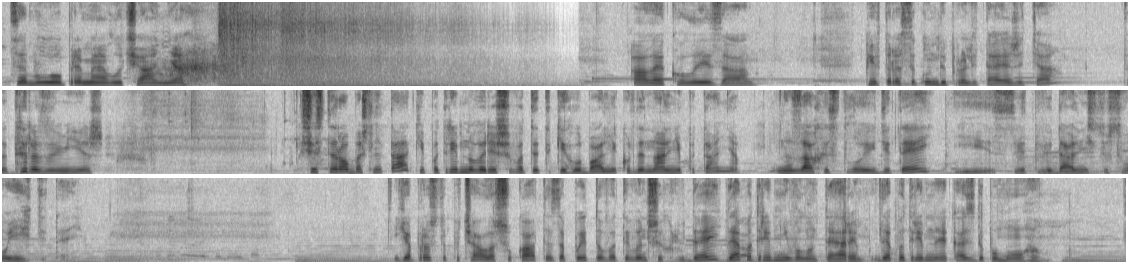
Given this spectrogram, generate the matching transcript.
Це було пряме влучання. Але коли за півтора секунди пролітає життя, то ти розумієш, щось ти робиш не так, і потрібно вирішувати такі глобальні кардинальні питання на захист твоїх дітей і з відповідальністю своїх дітей. Я просто почала шукати, запитувати в інших людей, де потрібні волонтери, де потрібна якась допомога.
